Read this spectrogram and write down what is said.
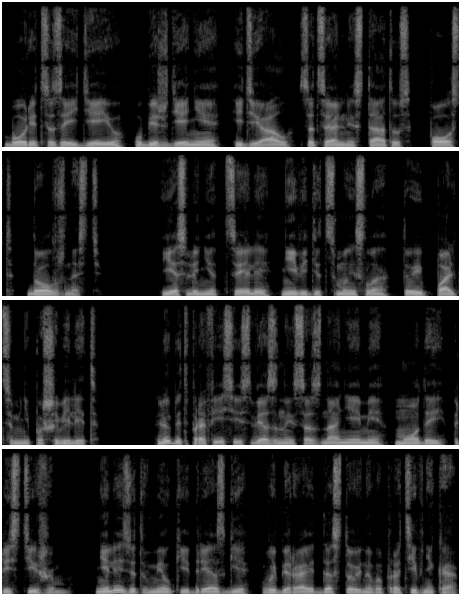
Борется за идею, убеждение, идеал, социальный статус, пост, должность. Если нет цели, не видит смысла, то и пальцем не пошевелит. Любит профессии, связанные со знаниями, модой, престижем. Не лезет в мелкие дрязги, выбирает достойного противника.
